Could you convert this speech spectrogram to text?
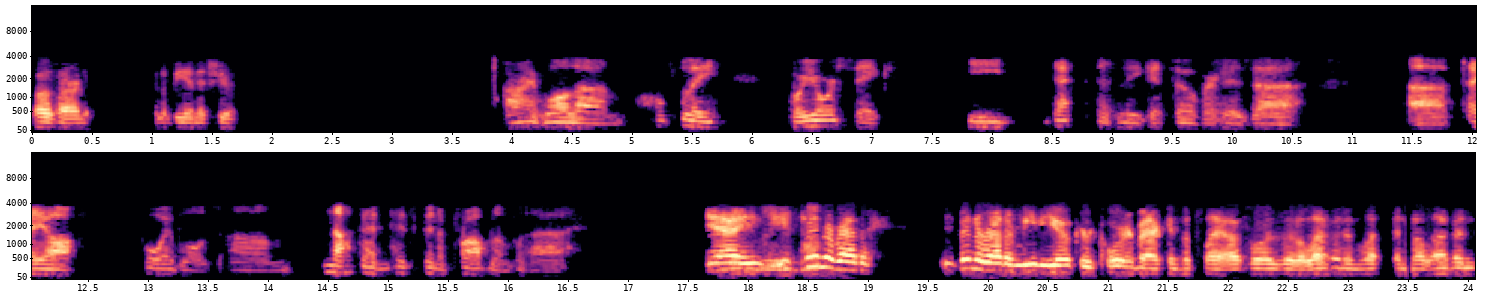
those aren't going to be an issue. All right. Well, um, hopefully, for your sake, he definitely gets over his uh, uh, playoff foibles. Um, not that it's been a problem. Uh, yeah, he, he's been a rather he's been a rather mediocre quarterback in the playoffs. What was it, eleven and eleven?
